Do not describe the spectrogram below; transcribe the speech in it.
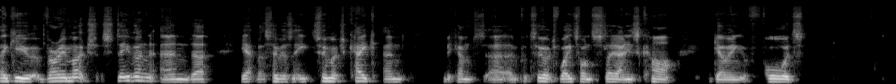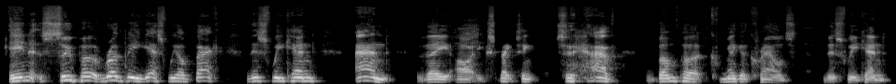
Thank you very much, Stephen. And uh, yeah, let's hope he doesn't eat too much cake and becomes uh, and put too much weight on slow down his car going forwards. In Super Rugby, yes, we are back this weekend, and they are expecting to have bumper mega crowds this weekend.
